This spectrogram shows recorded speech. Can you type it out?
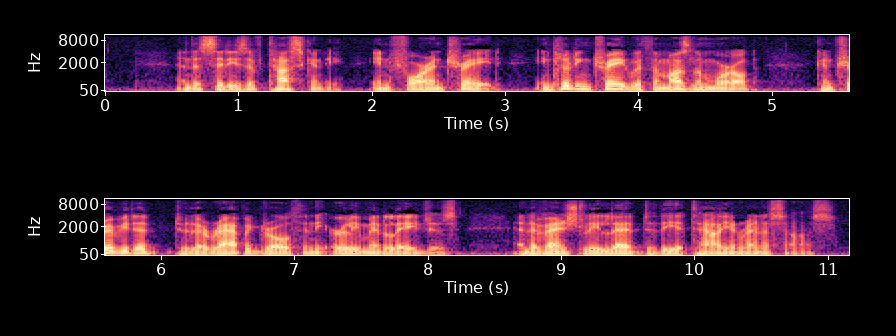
and the cities of Tuscany in foreign trade, including trade with the Moslem world, contributed to their rapid growth in the early Middle Ages and eventually led to the Italian Renaissance.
